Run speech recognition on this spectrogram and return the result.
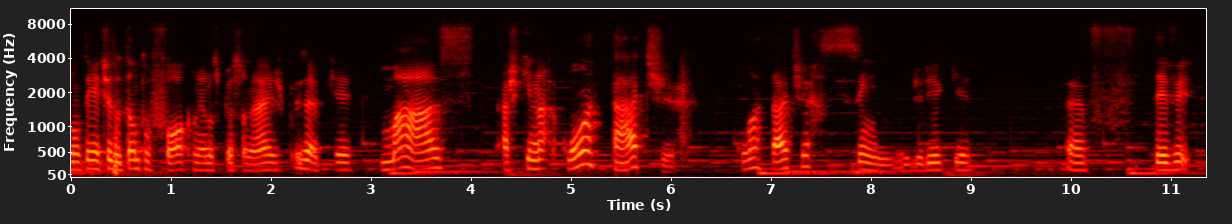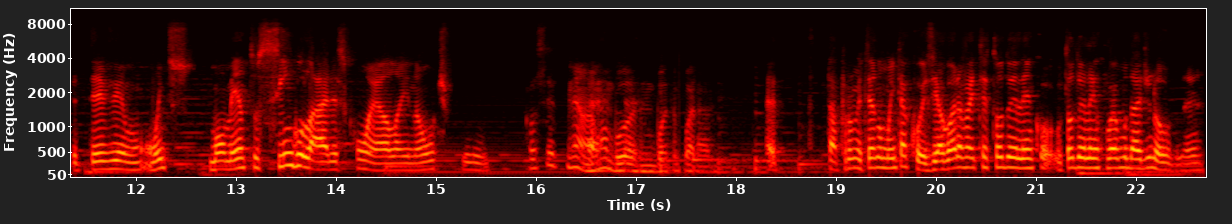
não tenha tido tanto foco né, nos personagens. Pois é, porque. Mas acho que na, com a Thatcher, com a Thatcher, sim, eu diria que é, teve, teve muitos momentos singulares com ela e não tipo. Você, não, é, é uma boa, é, uma boa temporada. É, tá prometendo muita coisa. E agora vai ter todo o elenco. Todo o elenco vai mudar de novo, né?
